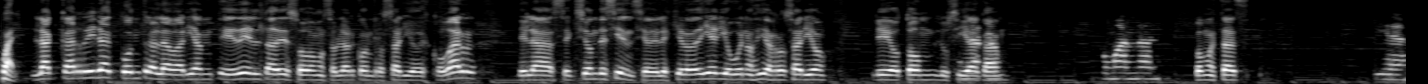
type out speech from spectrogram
¿Cuál? La carrera contra la variante Delta, de eso vamos a hablar con Rosario Escobar, de la sección de ciencia de la Izquierda Diario. Buenos días, Rosario. Leo, Tom, Lucía acá. ¿Cómo andan? ¿Cómo estás? Bien.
